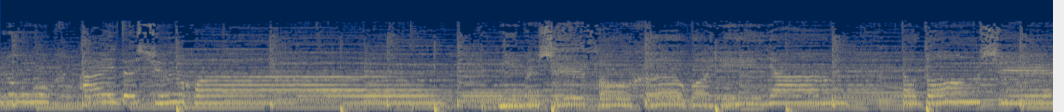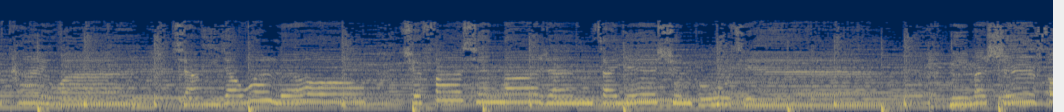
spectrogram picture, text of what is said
入爱的循环？是否和我一样，都懂事太晚，想要挽留，却发现那人再也寻不见。你们是否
